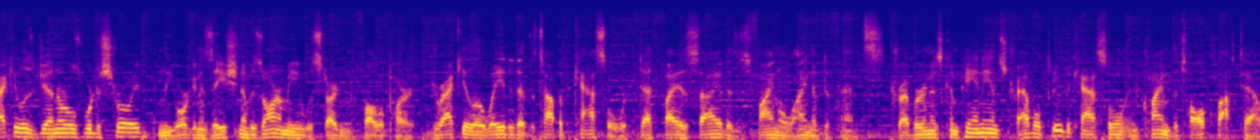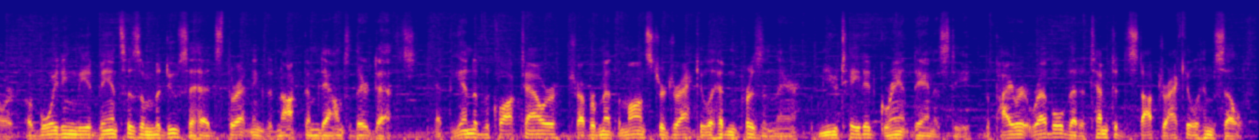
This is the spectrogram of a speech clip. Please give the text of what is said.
Dracula's generals were destroyed, and the organization of his army was starting to fall apart. Dracula waited at the top of the castle with death by his side as his final line of defense. Trevor and his companions traveled through the castle and climbed the tall clock tower, avoiding the advances of Medusa heads threatening to knock them down to their deaths. At the end of the clock tower, Trevor met the monster Dracula had imprisoned there, the mutated Grant Danasty, the pirate rebel that attempted to stop Dracula himself.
